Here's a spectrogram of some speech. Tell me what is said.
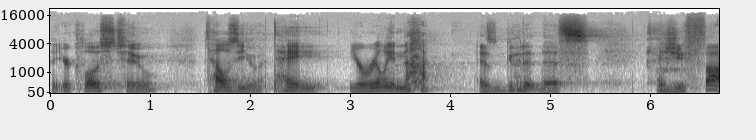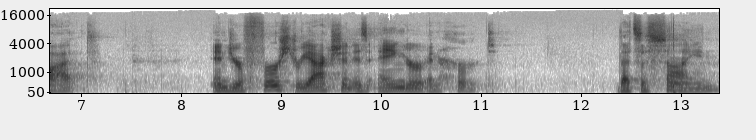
that you're close to, tells you, hey, you're really not as good at this as you thought, and your first reaction is anger and hurt that's a sign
